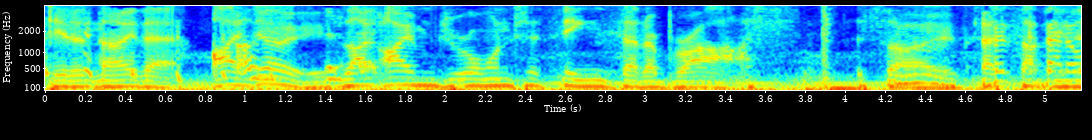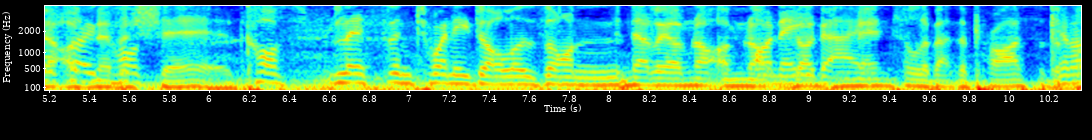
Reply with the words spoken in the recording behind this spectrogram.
Didn't know that. I do. Like I'm drawn to things that are brass. So that's something that I've never cost, shared. cost less than twenty dollars on. Natalie, I'm not. I'm not On eBay. judgmental about the price of the Can I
